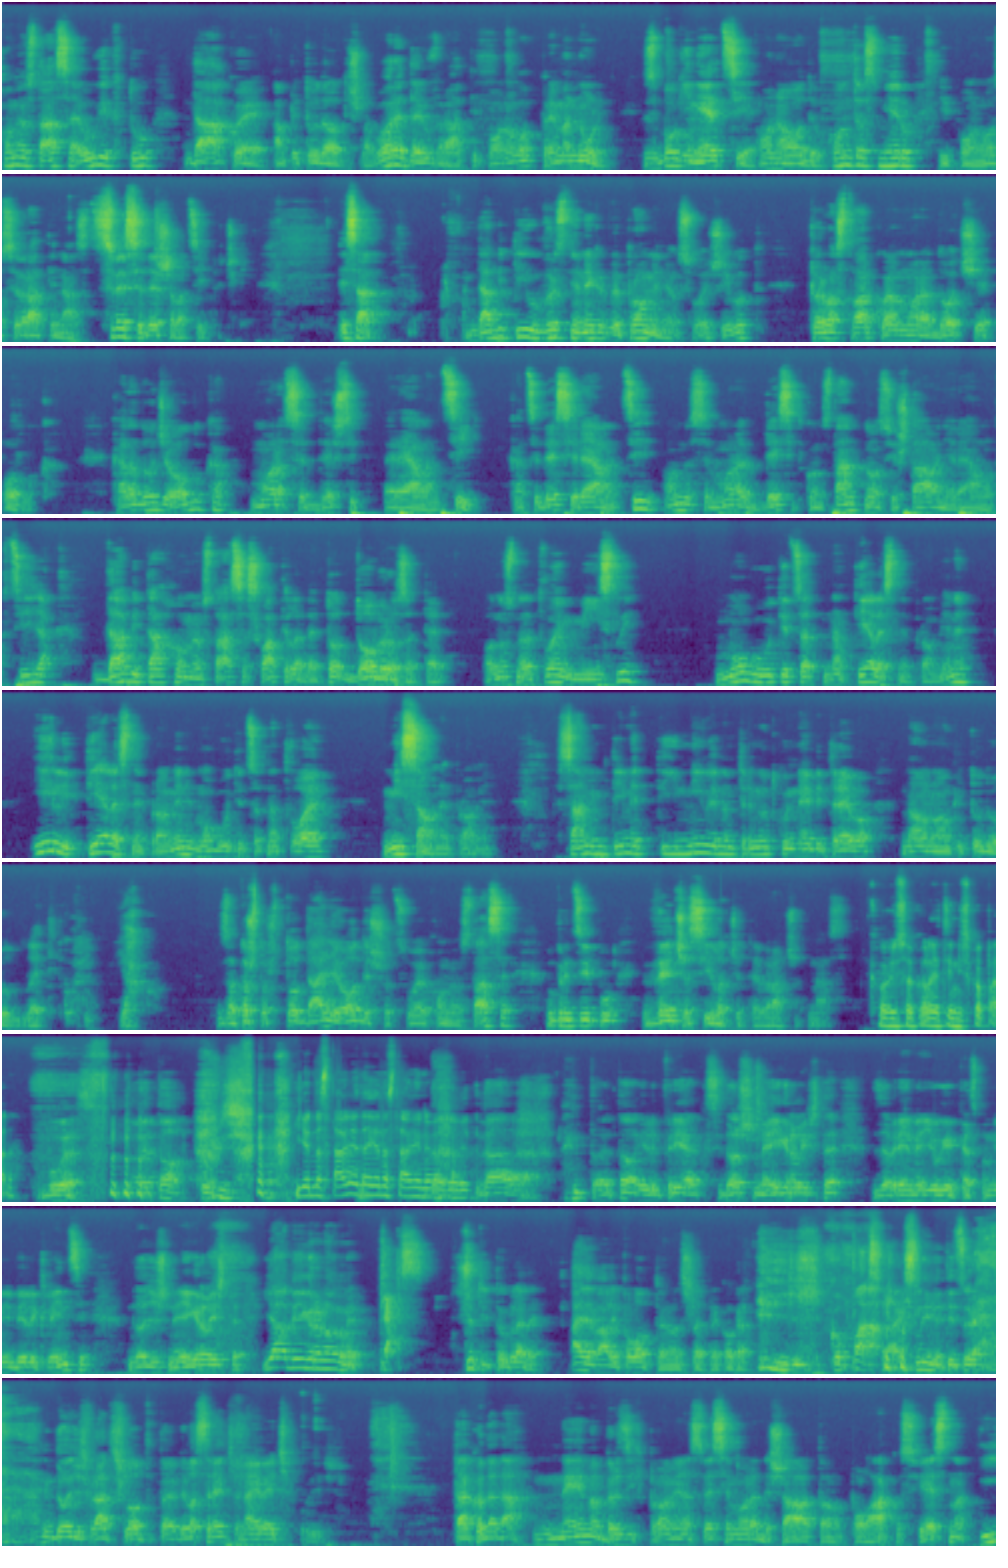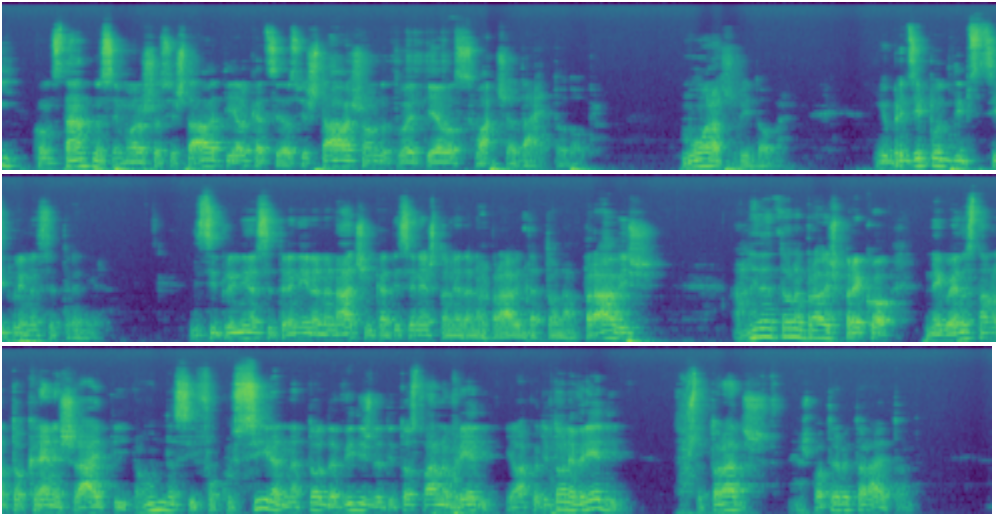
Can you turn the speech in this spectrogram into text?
homeostasa je uvijek tu da ako je amplituda otišla gore, da ju vrati ponovo prema nuli. Zbog inercije ona ode u kontrasmjeru i ponovo se vrati nazad. Sve se dešava ciklički. E sad, da bi ti uvrstio nekakve promjene u svoj život, prva stvar koja mora doći je odluka. Kada dođe odluka, mora se desiti realan cilj. Kad se desi realan cilj, onda se mora desiti konstantno osvještavanje realnog cilja, da bi ta homeostasa shvatila da je to dobro za tebe. Odnosno da tvoje misli mogu utjecati na tjelesne promjene ili tjelesne promjene mogu utjecati na tvoje misaone promjene. Samim time ti ni u jednom trenutku ne bi trebao na onu amplitudu odletiti gore. Jako. Zato što što dalje odeš od svoje homeostase, u principu veća sila će te vraćati nazad. Ko visoko leti, nisko pada. Buras, to je to. jednostavnije da jednostavnije ne može biti. Da, da, to je to. Ili prije ako si došao na igralište za vrijeme juge kad smo mi bili klinci, dođeš na igralište, ja bi igrao nogomet, pjas, šuti tu gledaj. Ajde vali po loptu, ono odšle preko grada. Ko pas, onak, sline ti cure. Dođeš, vratiš loptu, to je bila sreća, najveća, vidiš. Tako da da, nema brzih promjena, sve se mora dešavati ono, polako, svjesno i konstantno se moraš osvještavati, jer kad se osvještavaš, onda tvoje tijelo shvaća da je to dobro. Moraš biti dobar. I u principu disciplina se trenira. Disciplina se trenira na način kad ti se nešto ne da napraviti, da to napraviš, a ne da to napraviš preko nego jednostavno to kreneš raditi, onda si fokusiran na to da vidiš da ti to stvarno vrijedi. Jer ako ti to ne vrijedi, zašto to radiš? Nemaš potrebe to raditi onda.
